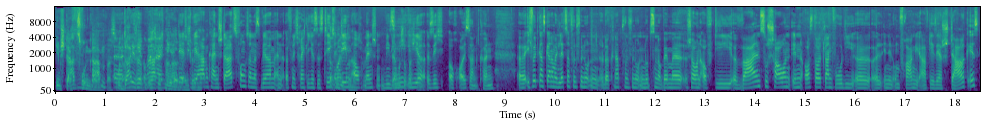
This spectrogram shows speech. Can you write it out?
im Staatsfunk haben und da ihre Nachrichten rüberbringen Wir haben keinen Staatsfunk, sondern wir haben ein öffentlich-rechtliches System, in dem auch Menschen wie Sie hier sich auch äußern können. Äh, ich würde ganz gerne mal die letzten fünf Minuten oder knapp fünf Minuten nutzen, wenn wir schauen, auf die äh, Wahlen zu schauen in Ostdeutschland, wo die äh, in den Umfragen die AfD sehr stark ist,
